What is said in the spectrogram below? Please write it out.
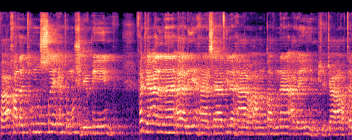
فأخذتهم الصيحة مشرقين. فجعلنا آليها سافلها وأمطرنا عليهم حجارة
